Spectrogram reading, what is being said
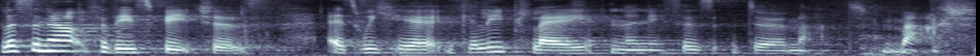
Listen out for these features as we hear Gilly play Nanetta's Der Marsch.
